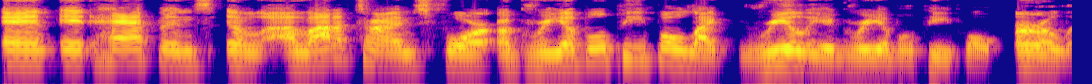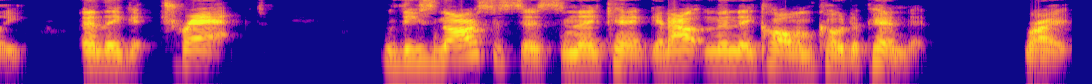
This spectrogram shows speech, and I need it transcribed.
And it happens a a lot of times for agreeable people, like really agreeable people early, and they get trapped with these narcissists and they can't get out, and then they call them codependent. Right.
